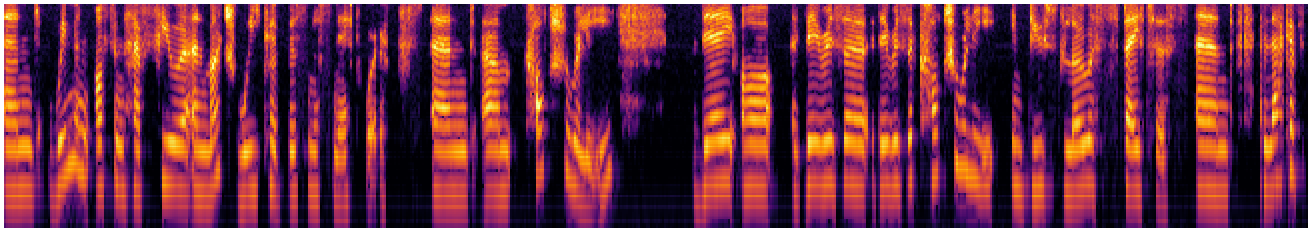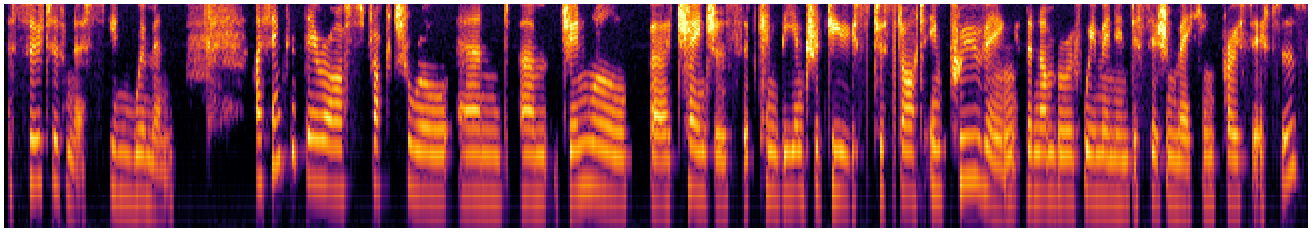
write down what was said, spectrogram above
and women often have fewer and much weaker business networks. And um, culturally, they are there is a there is a culturally induced lower status and a lack of assertiveness in women. I think that there are structural and um, general uh, changes that can be introduced to start improving the number of women in decision making processes.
